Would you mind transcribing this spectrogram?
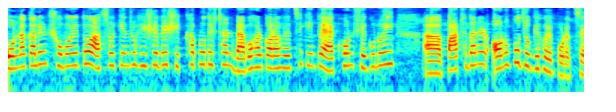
বন্যাকালীন সময়ে তো আশ্রয় কেন্দ্র হিসেবে শিক্ষা প্রতিষ্ঠান ব্যবহার করা হয়েছে, কিন্তু এখন সেগুলোই পাঠদানের অনুপযোগী হয়ে পড়েছে।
